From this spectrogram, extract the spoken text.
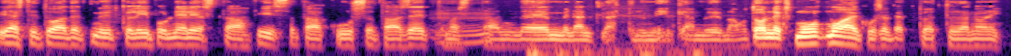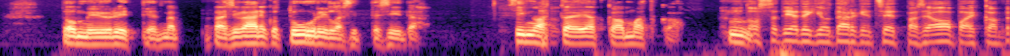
viesti tuolta, että myytkö lipun 400, 500, 600, 700, mm-hmm. en minä nyt lähtenyt mihinkään myymään, mutta onneksi mu- mua ei kusetettu, että tota, no niin, Tommi yritti, että mä pääsin vähän niin kuin tuurilla sitten siitä singahtaa ja jatkaa matkaa. No mm. tossa tietenkin on tärkeintä se, että pääsee A-paikkaan B,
